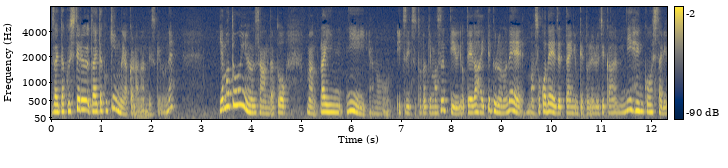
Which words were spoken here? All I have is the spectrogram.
在宅してる在宅勤務やからなんですけどねヤマト運輸さんだとまあ、LINE にあのいついつ届けますっていう予定が入ってくるので、まあ、そこで絶対に受け取れる時間に変更したり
